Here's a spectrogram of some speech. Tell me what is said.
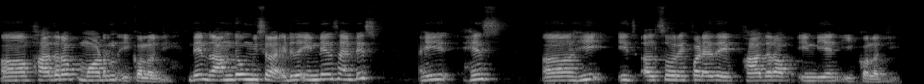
uh, father of modern ecology. Then Ramdev Mishra, it is an Indian scientist. He hence uh, he is also referred as a father of Indian ecology.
